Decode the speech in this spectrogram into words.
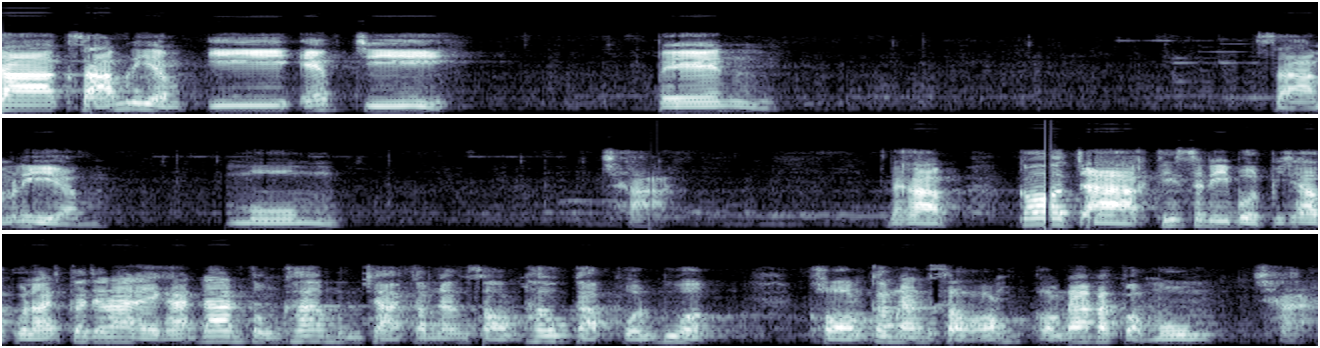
จากสามเหลี่ยม EFG เป็นสามเหลี่ยมมุมฉากนะครับ ก็จากทฤษฎีบทพีทาโกรัสก็จะได้อะไรครับด้านตรงข้ามมุมฉากกำลังสองเท่ากับผลบวกของกำลังสองของด้านประกอบมุมฉาก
